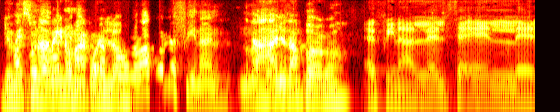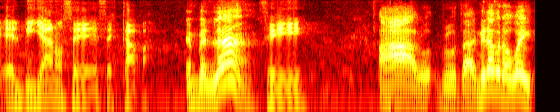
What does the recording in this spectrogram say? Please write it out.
yo vi eso una vez y no me acuerdo. No me acuerdo el final. No me Ajá, yo tampoco. El final, el, el, el- el villano se, se escapa. ¿En verdad? Sí. Ah, bru- brutal. Mira, pero güey,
